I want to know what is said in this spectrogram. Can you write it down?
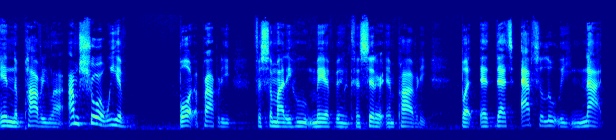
in the poverty line. I'm sure we have bought a property for somebody who may have been considered in poverty. But that's absolutely not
